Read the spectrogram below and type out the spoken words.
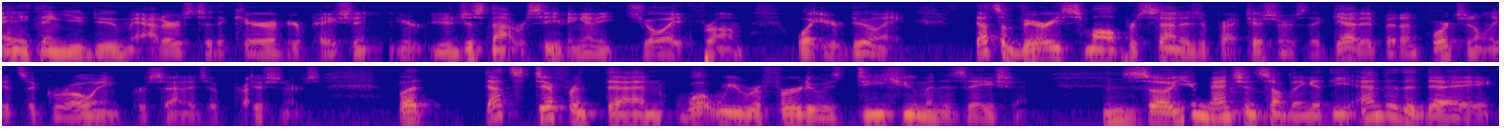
anything you do matters to the care of your patient. You're, you're just not receiving any joy from what you're doing. That's a very small percentage of practitioners that get it, but unfortunately, it's a growing percentage of practitioners. But that's different than what we refer to as dehumanization. Mm. So you mentioned something. At the end of the day,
